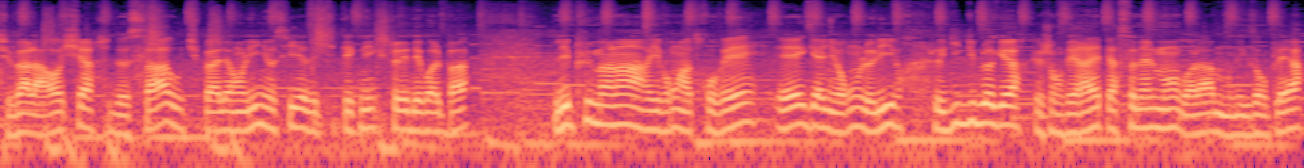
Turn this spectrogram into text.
tu vas à la recherche de ça ou tu peux aller en ligne aussi, il y a des petites techniques, je te les dévoile pas. Les plus malins arriveront à trouver et gagneront le livre, le guide du blogueur que j'enverrai personnellement, voilà mon exemplaire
